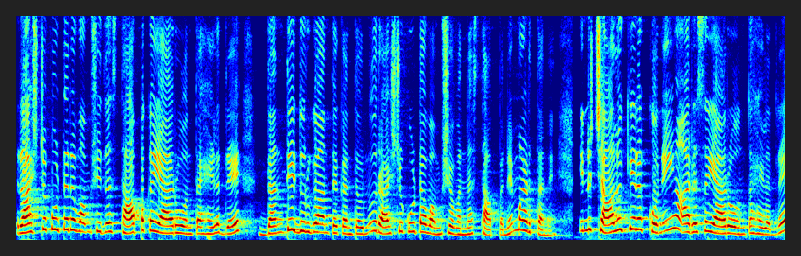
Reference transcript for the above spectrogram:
ರಾಷ್ಟ್ರಕೂಟರ ವಂಶದ ಸ್ಥಾಪಕ ಯಾರು ಅಂತ ಹೇಳಿದ್ರೆ ದಂತಿ ದುರ್ಗ ಅಂತಕ್ಕಂಥವನು ರಾಷ್ಟ್ರಕೂಟ ವಂಶವನ್ನ ಸ್ಥಾಪನೆ ಮಾಡ್ತಾನೆ. ಇನ್ನು ಚಾಲುಕ್ಯರ ಕೊನೆಯ ಅರಸ ಯಾರು ಅಂತ ಹೇಳಿದ್ರೆ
